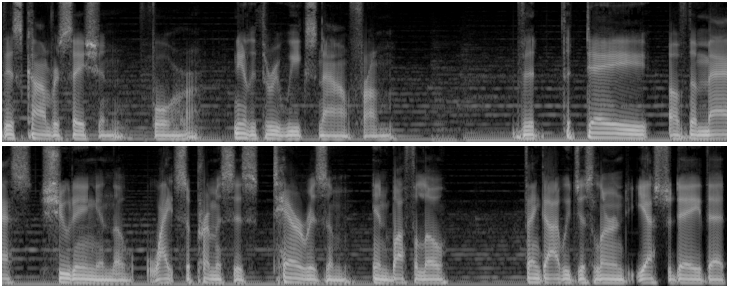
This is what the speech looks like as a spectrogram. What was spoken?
this conversation for nearly three weeks now from the the day of the mass shooting and the white supremacist terrorism in Buffalo. Thank God we just learned yesterday that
